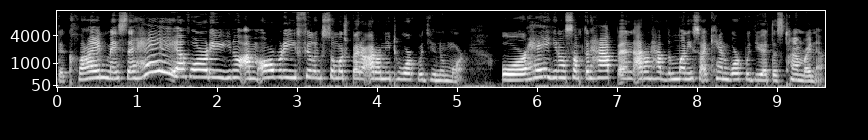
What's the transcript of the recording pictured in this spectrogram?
The client may say hey i've already you know i'm already feeling so much better. I don't need to work with you no more. Or hey you know something happened. I don't have the money so i can't work with you at this time right now.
